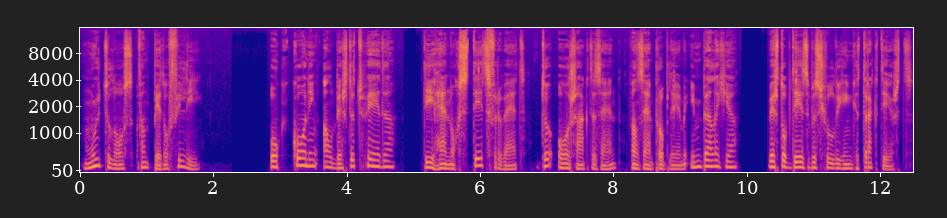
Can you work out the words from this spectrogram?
moeiteloos van pedofilie. Ook koning Albert II, die hij nog steeds verwijt de oorzaak te zijn van zijn problemen in België, werd op deze beschuldiging getrakteerd.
